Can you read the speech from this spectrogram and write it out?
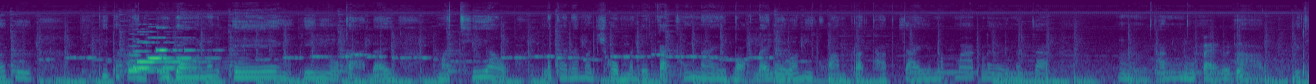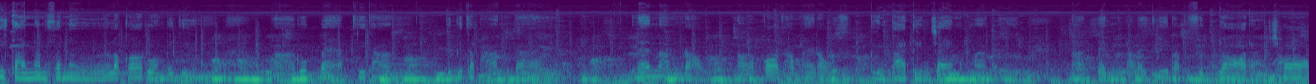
ก็คือ พิพิธภัณฑ์อุดรนั่นเอง พี่มีโอกาสได้มาเที่ยว แล้วก็ได้มาชมบรรยากาศข้างในบอกได้เลยว่ามีความประทับใจมาก ๆเลยนะจ๊ะ ทั้งมึงแปะดูดิอ่าวิธีการนำเสนอแล้วก็รวมไปถึงอ่ารูปแบบที่ทางพิพิธภัณฑ์ได้ แนะนำเราเนาะก็ทำให้เราตื่นตาตื่นใจมาก ๆ เลยนะเป็นอะไรที่แบบสุดยอดอะชอบ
